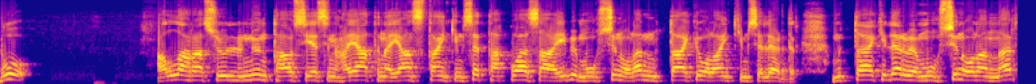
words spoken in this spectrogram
Bu Allah Resulü'nün tavsiyesini hayatına yansıtan kimse takva sahibi, muhsin olan, muttaki olan kimselerdir. Muttakiler ve muhsin olanlar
